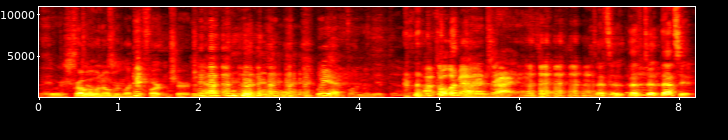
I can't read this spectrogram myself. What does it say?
They were Probably went over like a fart in church. We had fun with it though. That's all that matters. That's right. That's it. That's it. That's it.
